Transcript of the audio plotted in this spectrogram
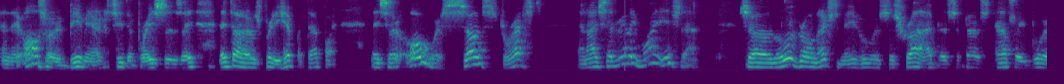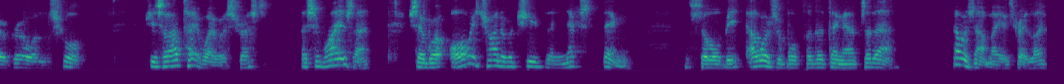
And they all started beaming. I could see the braces. They, they thought I was pretty hip at that point. They said, Oh, we're so stressed. And I said, Really, why is that? So the little girl next to me, who was described as the best athlete, boy or girl in the school, she said, I'll tell you why we're stressed. I said, Why is that? She said, We're always trying to achieve the next thing. So we'll be eligible for the thing after that. That was not my eighth grade life.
